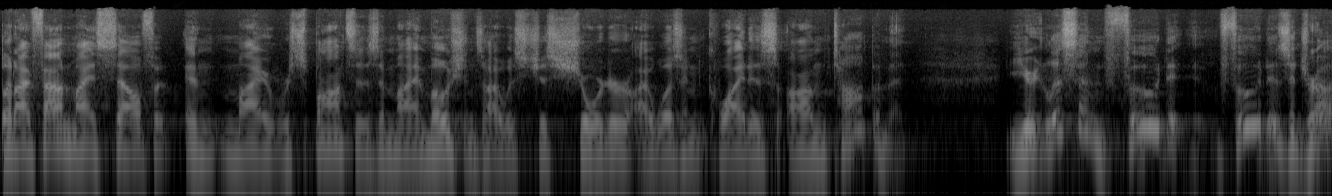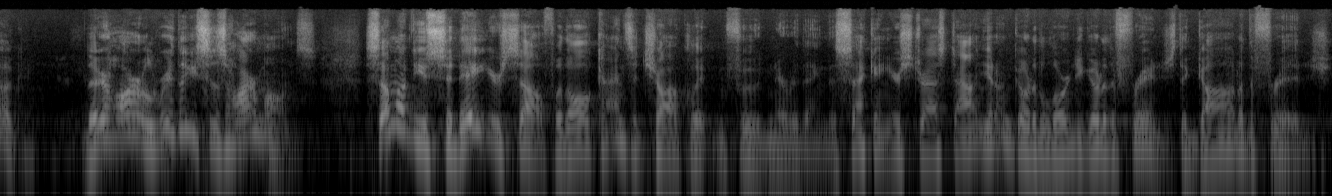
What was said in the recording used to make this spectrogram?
But I found myself in my responses and my emotions, I was just shorter. I wasn't quite as on top of it. You're, listen, food, food is a drug. Their heart releases hormones. Some of you sedate yourself with all kinds of chocolate and food and everything. The second you're stressed out, you don't go to the Lord, you go to the fridge, the God of the fridge.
